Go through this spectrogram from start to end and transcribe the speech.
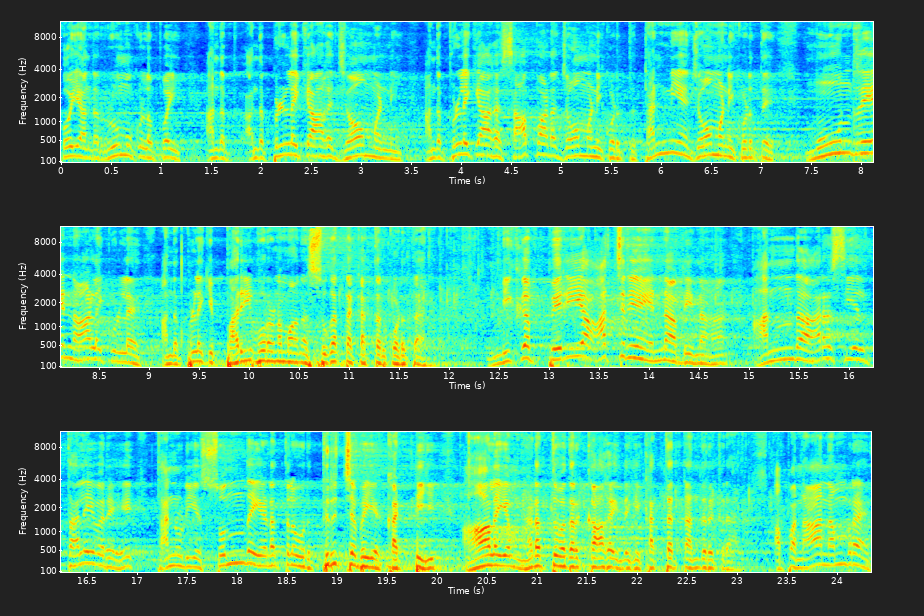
போய் அந்த ரூமுக்குள்ளே போய் அந்த அந்த பிள்ளைக்காக ஜெபம் பண்ணி அந்த பிள்ளைக்காக சாப்பாடை ஜெபம் பண்ணி கொடுத்து தண்ணியை ஜெபம் பண்ணி கொடுத்து மூன்றே நாளைக்குள்ளே அந்த பிள்ளைக்கு பரிபூரணமான சுகத்தை கத்தர் கொடுத்தார். மிகப்பெரிய ஆச்சரியம் என்ன அப்படின்னா அந்த அரசியல் தலைவரே தன்னுடைய சொந்த இடத்துல ஒரு திருச்சபையை கட்டி ஆலயம் நடத்துவதற்காக இன்றைக்கு கத்தர் தந்திருக்கிறார். அப்ப நான் நம்புறேன்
